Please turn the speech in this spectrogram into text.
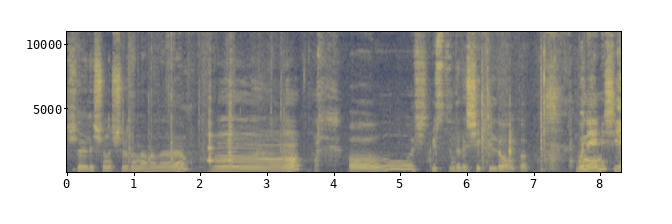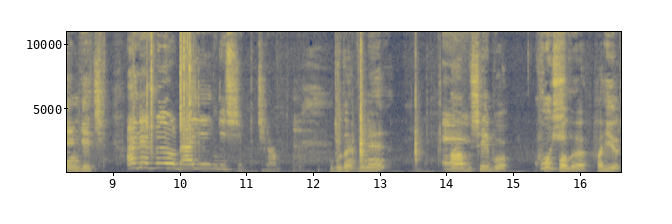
Şöyle şunu şuradan alalım. Hmm. Oo, üstünde de şekilli oldu. Bu neymiş? Yengeç. Anne ben oradan yengeç yapacağım. Bu da bu ne? Ee, Aa bu şey bu. kuş. Fok balığı. Hayır.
